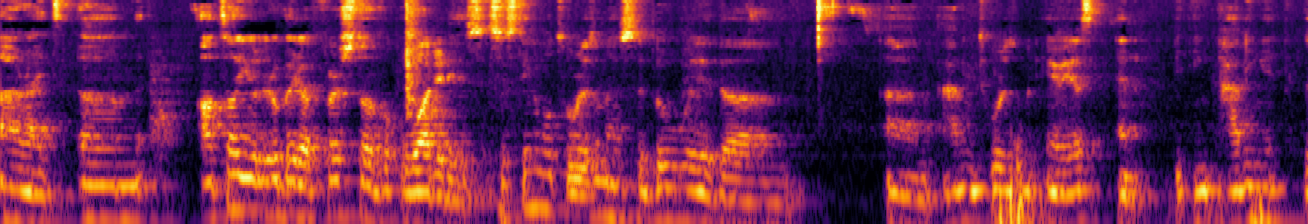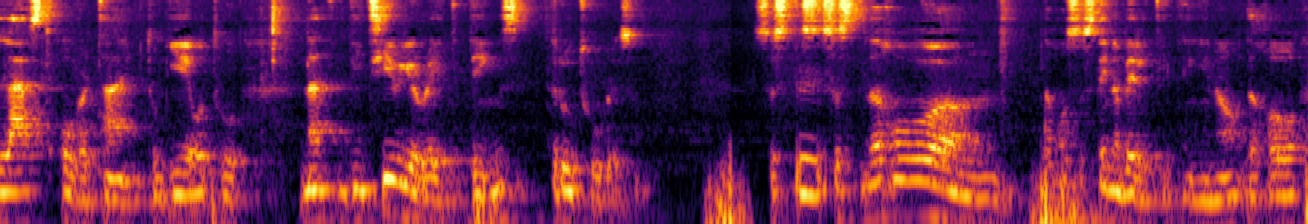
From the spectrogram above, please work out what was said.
All right. Um, I'll tell you a little bit of first of what it is. Sustainable tourism has to do with um, um, having tourism in areas and being, having it last over time to be able to not deteriorate things through tourism. So, so the whole um, the whole sustainability thing, you know, the whole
